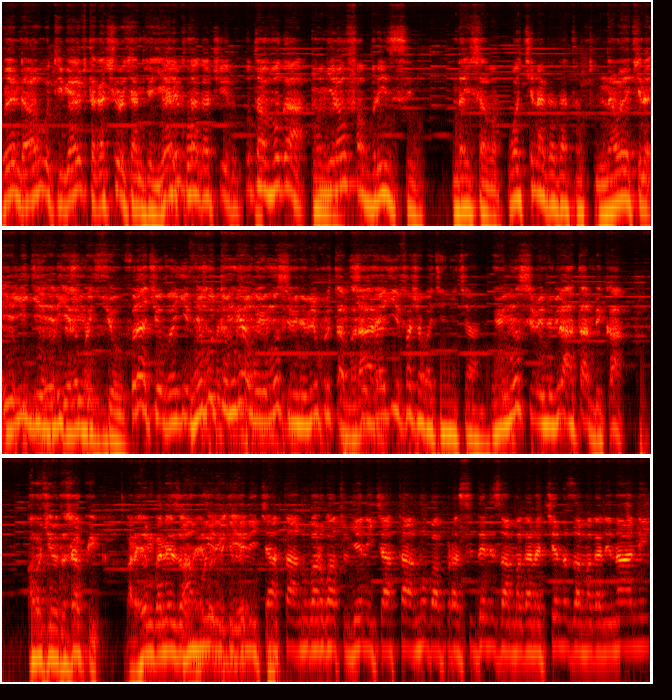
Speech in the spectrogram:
Wenda wavuga uti byari bifite agaciro cyane icyo gihe yari ariko agaciro. Utavuga ongeraho fabrice ndayisaba. wakinaga gatatu. Nawe yakina yigiye muri yari muri kiyovu. Kiyovu. Kuriya kiyovu yagiye ni ifasha gute umbwira ngo uyu munsi ibintu biri kuri Kiyovu tambarare yagiye ifasha abakinnyi cyane. Uyu munsi ibintu birahatambika abakinnyi badashaka barahembwa neza igihe ni icyatanu ba rwatubye ni icyatanu ba puraside ni za magana cyenda za magana inani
